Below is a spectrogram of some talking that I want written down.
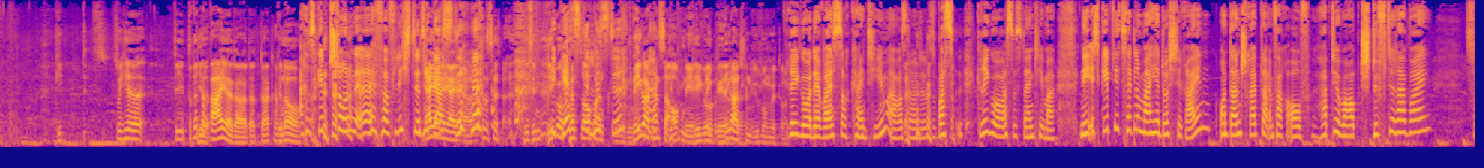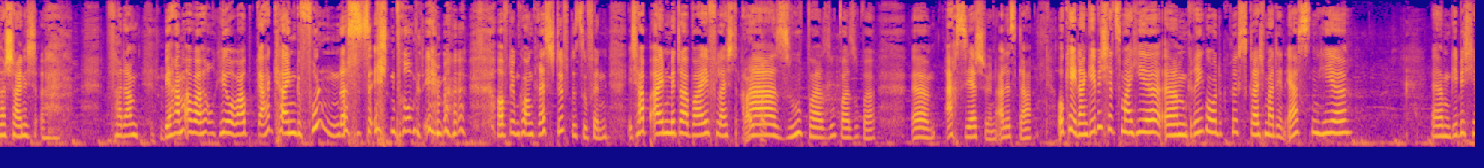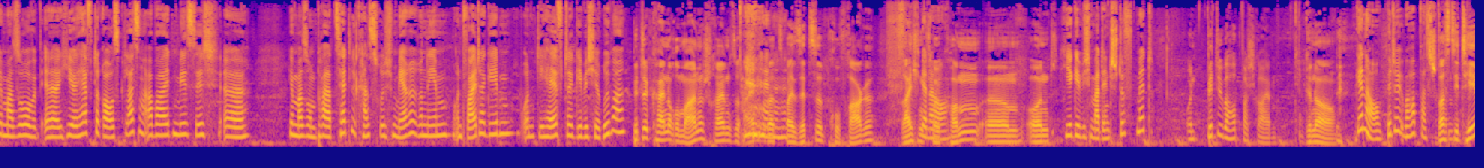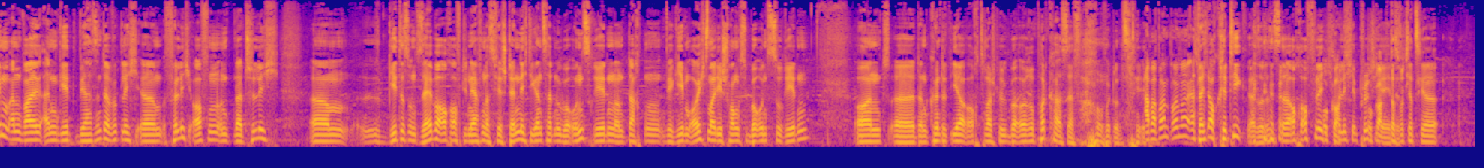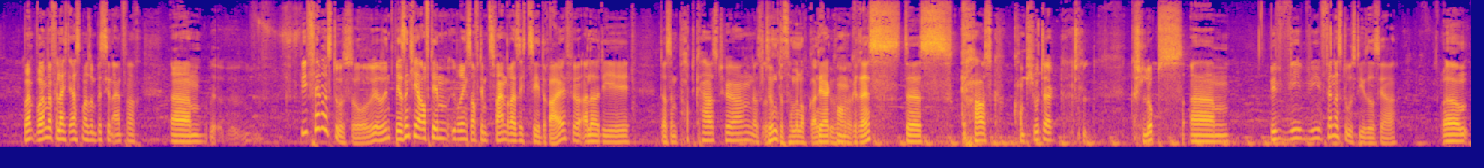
So hier die dritte Hier. Reihe da. da, da Genau. Ach, es gibt schon äh, verpflichtete Ja, ja, ja, Gäste. ja. Das ist, Mit dem Gregor kannst du auch. Reden. Gregor kannst du auch nehmen. Gregor Gregor, Gregor hat schon Übung mit uns. Gregor, der weiß doch kein Thema. Was, was, Gregor, was ist dein Thema? Nee, ich gebe die Zettel mal hier durch die Reihen und dann schreibt er einfach auf. Habt ihr überhaupt Stifte dabei? ist wahrscheinlich... Äh, verdammt, wir haben aber hier überhaupt gar keinen gefunden. Das ist echt ein Problem, auf dem Kongress Stifte zu finden. Ich habe einen mit dabei, vielleicht... Ah, super, super, super. Ähm, ach, sehr schön, alles klar. Okay, dann gebe ich jetzt mal hier, ähm, Gregor, du kriegst gleich mal den ersten hier ähm, gebe ich hier mal so äh, hier Hefte raus, Klassenarbeit mäßig. Äh, hier mal so ein paar Zettel, kannst ruhig mehrere nehmen und weitergeben und die Hälfte gebe ich hier rüber. Bitte keine Romane schreiben, so ein oder zwei Sätze pro Frage reichen Genau. vollkommen. Ähm, und Hier gebe ich mal den Stift mit. Und bitte überhaupt was schreiben. genau. Genau, bitte überhaupt was schreiben. Was die Themenanwahl angeht, wir sind da wirklich ähm, völlig offen und natürlich ähm, geht es uns selber auch auf die Nerven, dass wir ständig die ganze Zeit nur über uns reden und dachten, wir geben euch mal die Chance, über uns zu reden. Und äh, dann könntet ihr auch zum Beispiel über eure Podcast-Erfahrung mit uns reden. Aber wollen, wollen wir erst Vielleicht auch Kritik, also das ist äh, auch, völlig, oh Gott, völlig oh appreciated. Gott, das wird jetzt hier. Wollen, wollen wir vielleicht erstmal so ein bisschen einfach. Ähm, wie findest du es so? Wir sind, wir sind hier auf dem übrigens auf dem 32C3 für alle, die das im Podcast hören. Das Stimmt, ist das haben wir noch gar nicht der gehört. Kongress des Chaos Computer Cl- Clubs. Ähm, wie, wie, wie findest du es dieses Jahr? Ähm,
